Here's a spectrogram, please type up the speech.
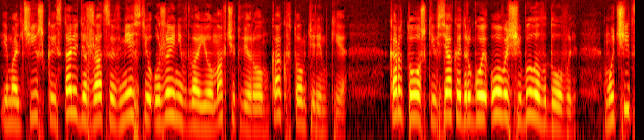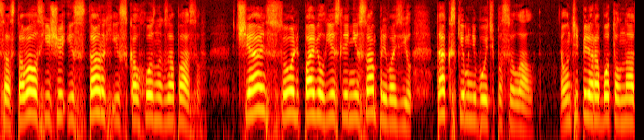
и мальчишкой стали держаться вместе уже не вдвоем, а вчетвером, как в том теремке. Картошки, всякой другой овощи было вдоволь. Мучиться оставалось еще из старых, из колхозных запасов. Чай, соль Павел, если не сам привозил, так с кем-нибудь посылал. Он теперь работал на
